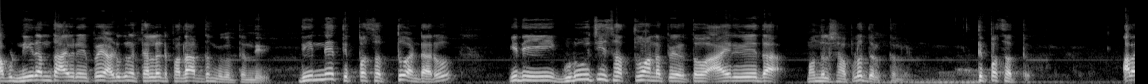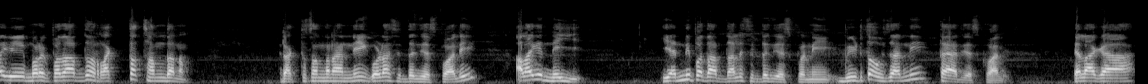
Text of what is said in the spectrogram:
అప్పుడు నీరంతా ఆవిరైపోయి అడుగున తెల్లటి పదార్థం మిగులుతుంది. దీన్నే తిప్పసత్తు అంటారు. ఇది గుడూచి సత్వం అన్న పేరుతో ఆయుర్వేద మందుల షాపులో దొరుకుతుంది. తిప్పసత్తు. అలాగే మరొక పదార్థం రక్త చందనం. రక్త చందనాన్ని కూడా సిద్ధం చేసుకోవాలి. అలాగే నెయ్యి. ఈ అన్ని పదార్థాలు సిద్ధం చేసుకొని వీటితో ఔషధాన్ని తయారు చేసుకోవాలి. ఎలాగా?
